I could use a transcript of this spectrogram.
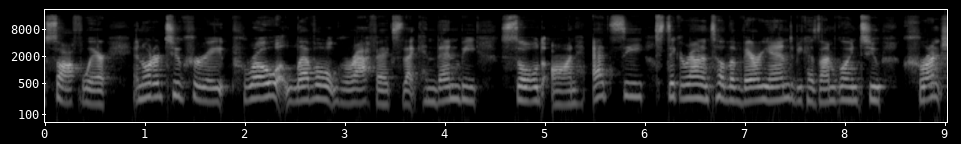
software in order to create pro level graphics that can then be sold on Etsy. Stick around until the very end because I'm going to crunch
